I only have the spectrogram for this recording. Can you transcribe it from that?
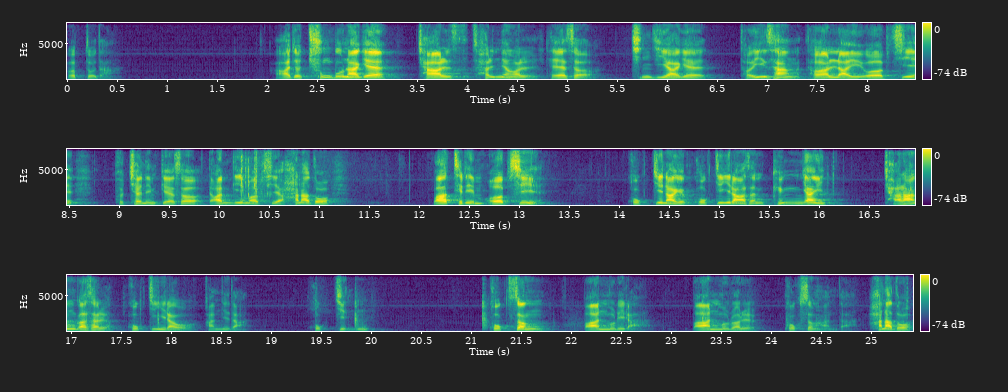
없도다. 아주 충분하게 잘 설명을 해서 진지하게 더 이상 더할 나위 없이 부처님께서 남김없이 하나도 빠트림 없이 곡진하게 곡진이라는 것은 굉장히 잘한 것을 곡진이라고 합니다. 곡진 곡성 만물이라 만물을 곡성한다. 하나도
